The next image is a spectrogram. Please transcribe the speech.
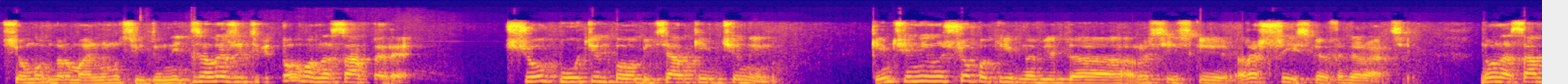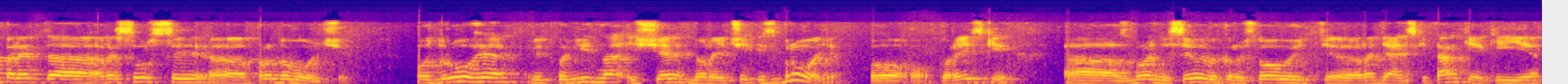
всьому нормальному світу. Не залежить від того насамперед, що Путін пообіцяв Ким Чен. Ким Чен Іну що потрібно від е, Російської Російської Федерації? Ну насамперед е, ресурси е, продовольчі. По-друге, відповідно, і ще, до речі, і зброя. Бо корейські збройні сили використовують радянські танки, які є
